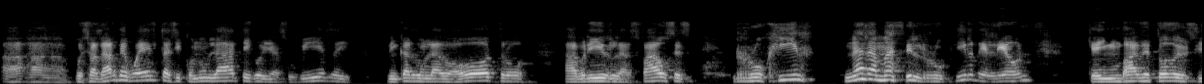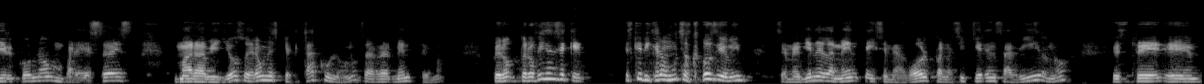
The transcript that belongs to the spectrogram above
a, pues a dar de vueltas y con un látigo y a subir y brincar de un lado a otro, abrir las fauces, rugir, nada más el rugir del león que invade todo el circo, no hombre, eso es maravilloso, era un espectáculo, ¿no? O sea, realmente, ¿no? Pero, pero fíjense que es que dijeron muchas cosas y a mí se me viene a la mente y se me agolpan, así quieren salir, ¿no? Este, eh,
